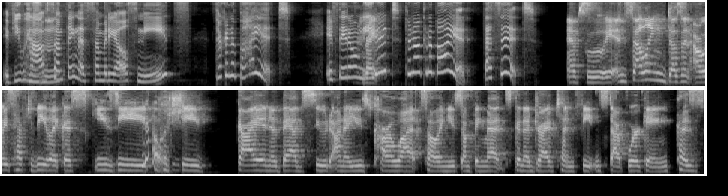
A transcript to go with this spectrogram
If you have Mhm. something that somebody else needs, they're going to buy it. If they don't need Right. it, they're not going to buy it. That's it. Absolutely. And selling doesn't always have to be like a skeezy, No. pushy guy in a bad suit on a used car lot selling you something that's going to drive 10 feet and stop working. Because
